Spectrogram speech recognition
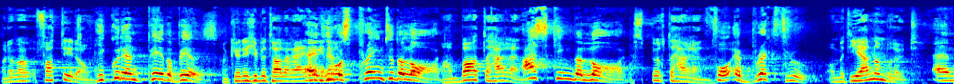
og det var fattigdom. He couldn't pay the bills. Han kunne ikke betale And he was praying to the Og Lord, han ba til Herren asking the Lord og spurte Herren for a breakthrough. om et gjennombrudd. And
